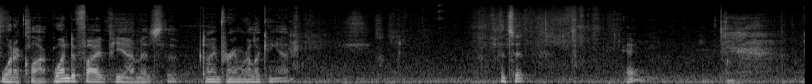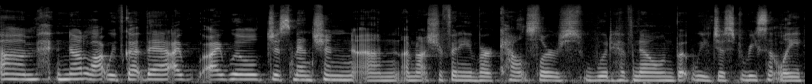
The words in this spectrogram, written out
1 o'clock. 1 to 5 PM is the time frame we're looking at. That's it. Okay. Um, Not a lot. We've got that. I, I will just mention, and I'm not sure if any of our counselors would have known, but we just recently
